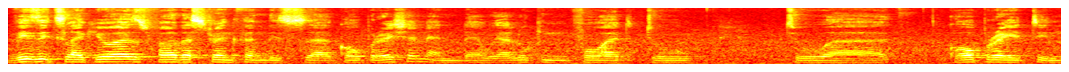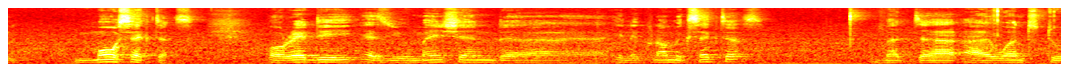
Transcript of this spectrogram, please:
Visits like yours further strengthen this uh, cooperation, and uh, we are looking forward to, to cooperate in more sectors. Already, as you mentioned, uh, in economic sectors, but uh, I want to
